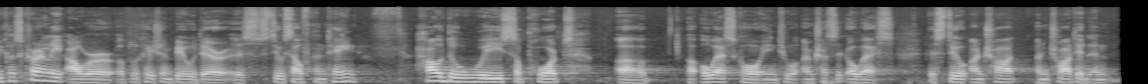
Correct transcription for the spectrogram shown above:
because currently our application build there is still self-contained, how do we support uh, OS call into untrusted OS is still unchart, uncharted and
